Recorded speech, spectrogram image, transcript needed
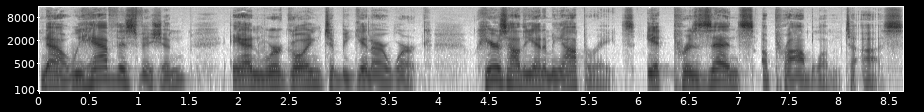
Now we have this vision, and we're going to begin our work. Here's how the enemy operates. It presents a problem to us.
